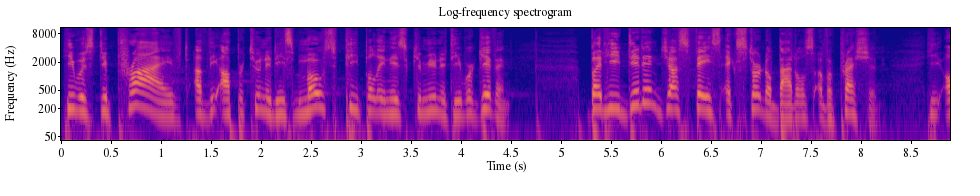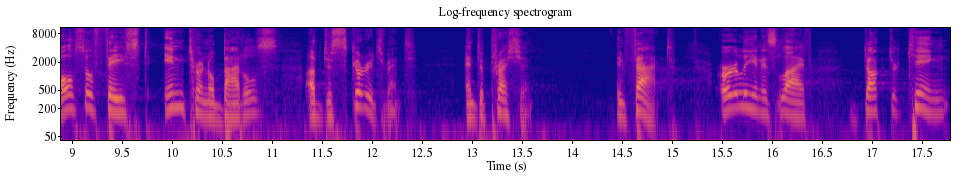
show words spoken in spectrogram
He was deprived of the opportunities most people in his community were given. But he didn't just face external battles of oppression, he also faced internal battles of discouragement and depression. In fact, early in his life, Dr. King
